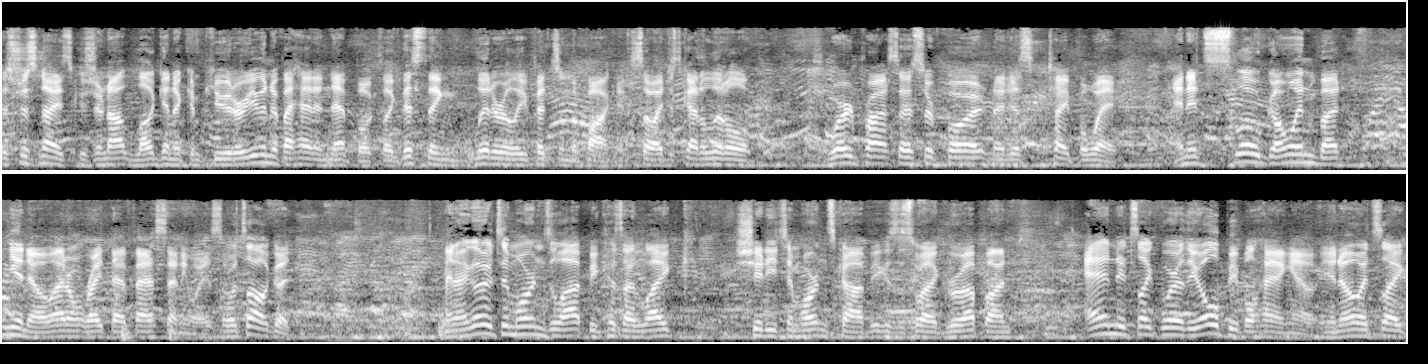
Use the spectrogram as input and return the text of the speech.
it's just nice because you're not lugging a computer. Even if I had a netbook, like this thing literally fits in the pocket. So I just got a little word processor for it and I just type away. And it's slow going, but you know, I don't write that fast anyway, so it's all good. And I go to Tim Hortons a lot because I like shitty Tim Hortons coffee because that's what I grew up on. And it's like where the old people hang out, you know? It's like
